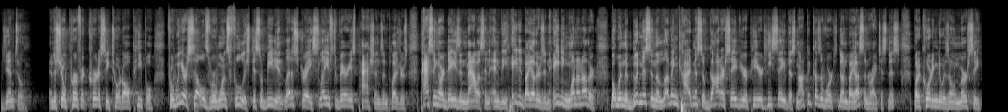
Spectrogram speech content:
Gentle and to show perfect courtesy toward all people. For we ourselves were once foolish, disobedient, led astray, slaves to various passions and pleasures, passing our days in malice and envy, hated by others and hating one another. But when the goodness and the loving kindness of God our Savior appeared, he saved us, not because of works done by us in righteousness, but according to his own mercy,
